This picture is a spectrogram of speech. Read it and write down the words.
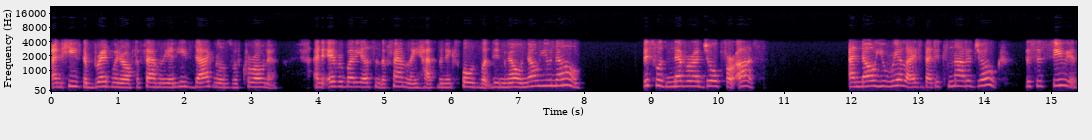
and he's the breadwinner of the family and he's diagnosed with corona and everybody else in the family has been exposed but didn't know. No, you know. This was never a joke for us. And now you realize that it's not a joke. This is serious.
